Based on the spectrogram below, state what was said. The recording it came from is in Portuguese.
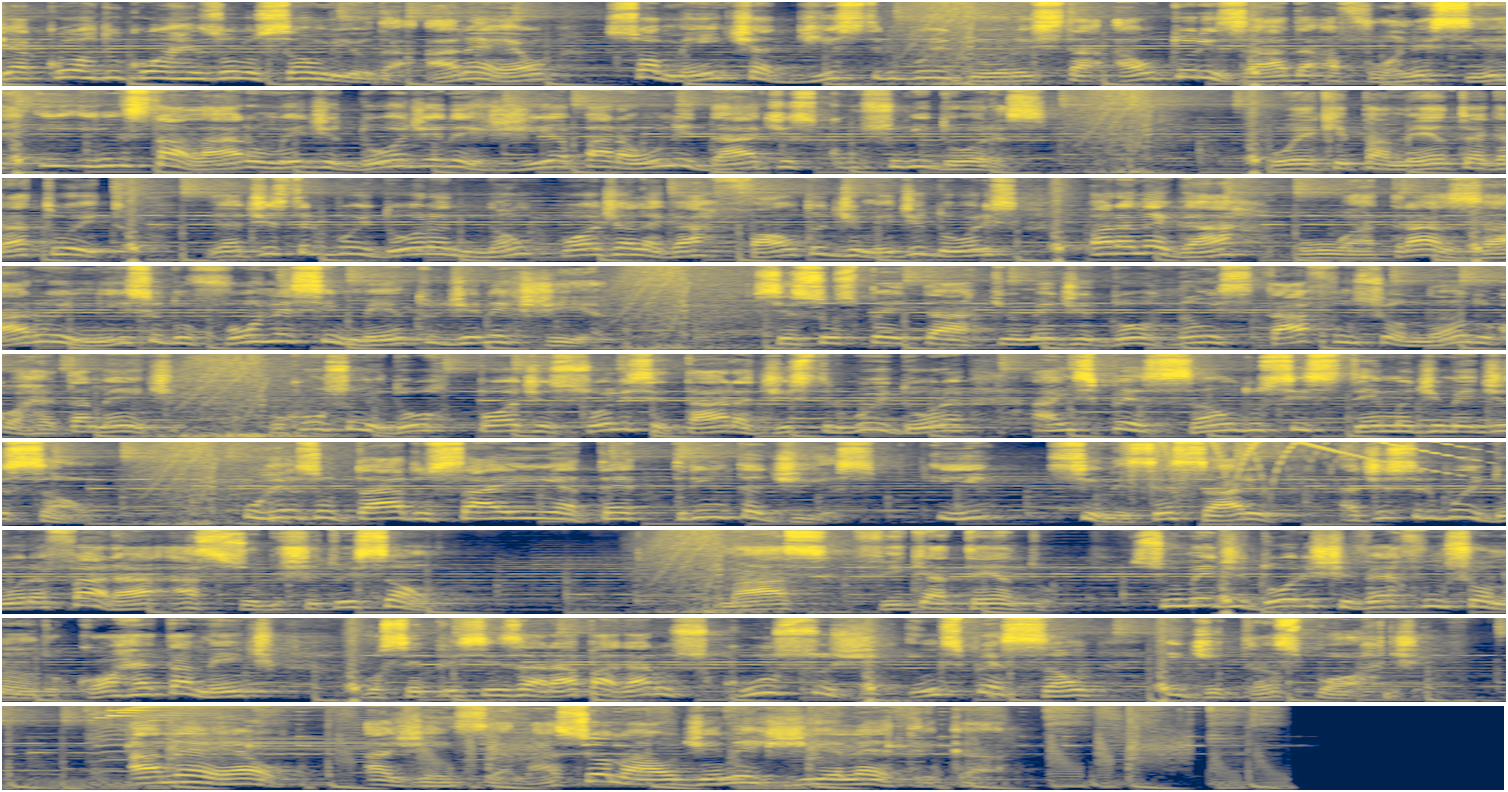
De acordo com a resolução 1000 da ANEEL, somente a distribuidora está autorizada a fornecer e instalar um medidor de energia para unidades consumidoras. O equipamento é gratuito e a distribuidora não pode alegar falta de medidores para negar ou atrasar o início do fornecimento de energia. Se suspeitar que o medidor não está funcionando corretamente, o consumidor pode solicitar à distribuidora a inspeção do sistema de medição. O resultado sai em até 30 dias e, se necessário, a distribuidora fará a substituição. Mas fique atento, se o medidor estiver funcionando corretamente, você precisará pagar os custos de inspeção e de transporte. ANEEL, Agência Nacional de Energia Elétrica.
